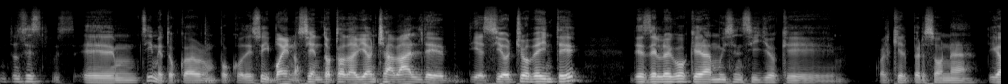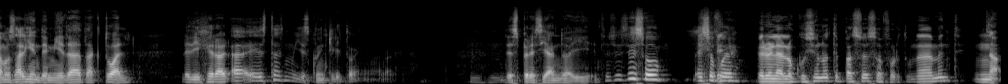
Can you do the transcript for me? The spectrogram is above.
Entonces, pues, em, sí, me tocó un poco de eso. Y bueno, siendo todavía un chaval de 18, 20, desde luego que era muy sencillo que cualquier persona, digamos alguien de mi edad actual, le dijera, ah, estás muy escuinclito. ¿eh? Despreciando ahí. Entonces, eso, eso eh, fue. Pero en la locución no te pasó eso, afortunadamente. No,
